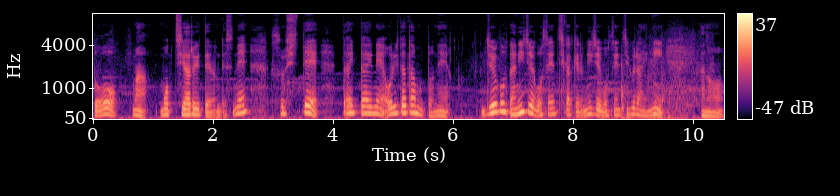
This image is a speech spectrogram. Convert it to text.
トをまあ持ち歩いてるんですね。そしてだいたいね折りたたむとね15 25センチ ×25 センチぐらいにあの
